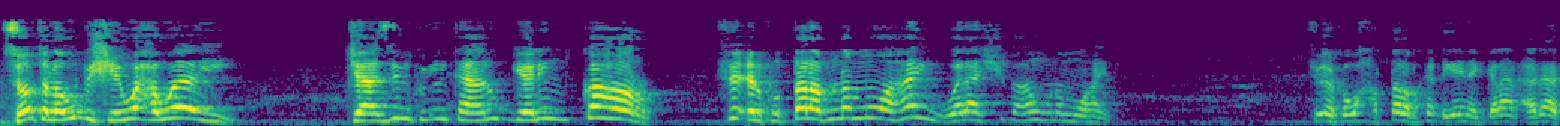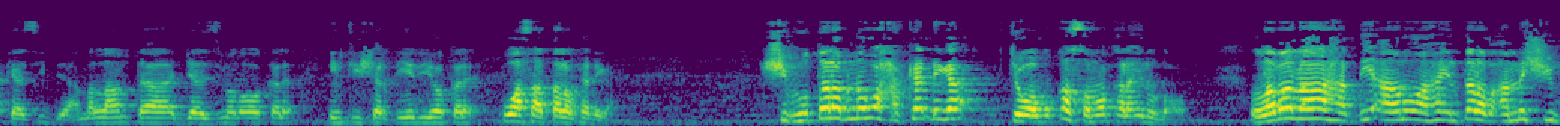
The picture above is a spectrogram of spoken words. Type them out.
Sababta loogu bishiyey waxa weeyi jaazimku intaanu gelin ka hor ficilku dalabna mu ahayn walaa shibhahuna mu ahayn ficilka waxa dalab ka dhiga inay galaan adaadkaasi ama laamta jaazimada oo kale intii shardiyadii oo kale kuwaasaa dalab ka dhiga. Shibhu dalabna waxa ka dhiga jawaabu qasam oo kale inuu dhaco. Labadaa haddii aanu ahayn dalab ama shib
